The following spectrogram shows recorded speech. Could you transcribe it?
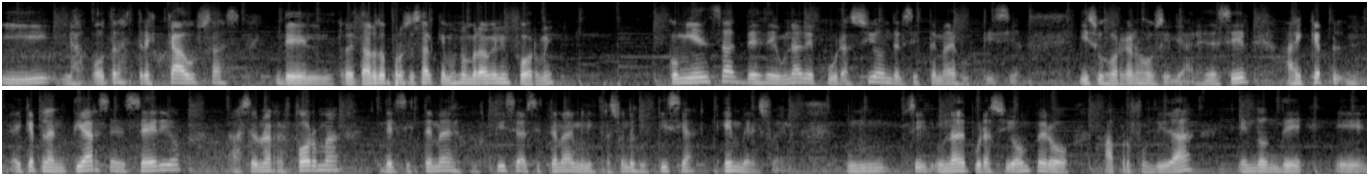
y las otras tres causas del retardo procesal que hemos nombrado en el informe, comienza desde una depuración del sistema de justicia y sus órganos auxiliares. Es decir, hay que, hay que plantearse en serio hacer una reforma del sistema de justicia, del sistema de administración de justicia en Venezuela. una depuración pero a profundidad en donde eh,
